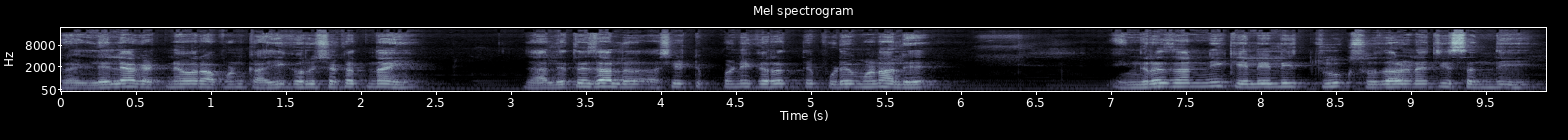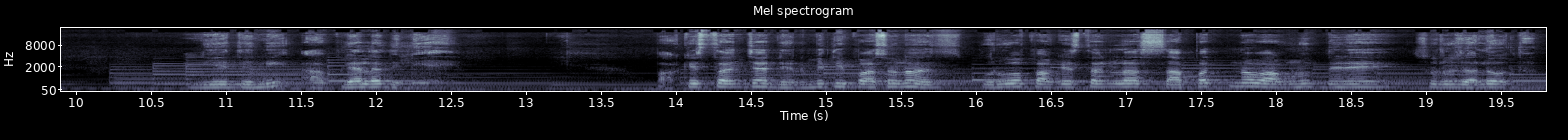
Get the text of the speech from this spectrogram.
घडलेल्या घटनेवर आपण काही करू शकत नाही. झाले ते झालं अशी टिप्पणी करत ते पुढे म्हणाले इंग्रजांनी केलेली चूक सुधारण्याची संधी नियतींनी आपल्याला दिली आहे. पाकिस्तानच्या निर्मितीपासूनच पूर्व पाकिस्तानला सापत्न वागणूक देणे सुरू झालं होतं.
